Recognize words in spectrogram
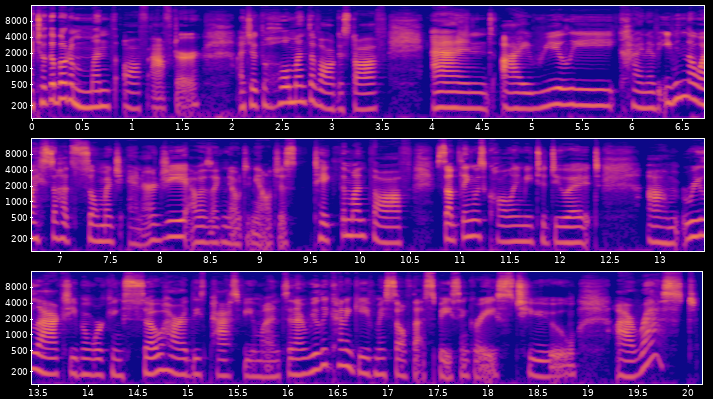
I took about a month off after. I took the whole month of August off and I really kind of even though I still had so much energy, I was like no Danielle, just take the month off. Something was calling me to do it. Um, relax. You've been working so hard these past few months and I really kind of gave myself that space and grace to uh, rest.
